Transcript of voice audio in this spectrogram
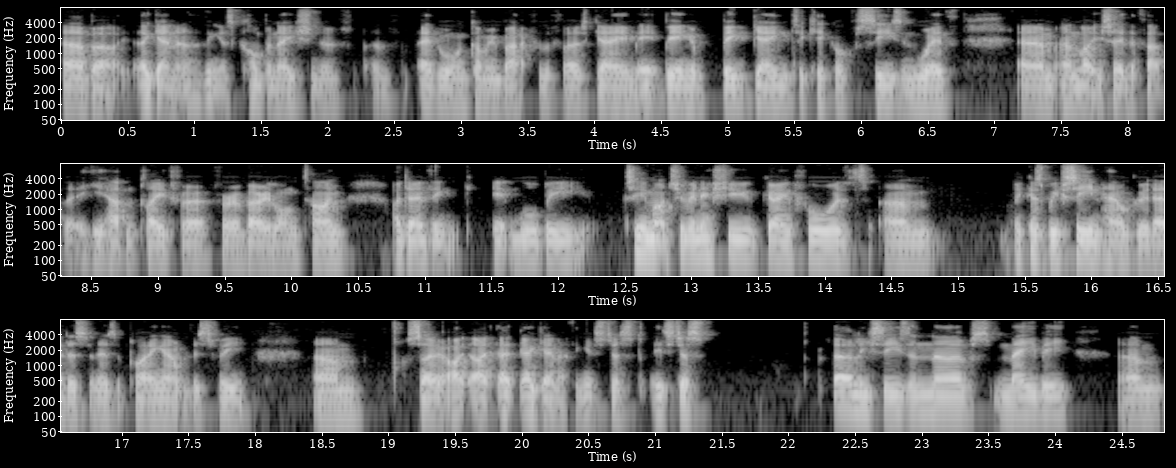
Uh, but again, I think it's a combination of, of everyone coming back for the first game, it being a big game to kick off a season with, um, and like you say, the fact that he hadn't played for, for a very long time. I don't think it will be too much of an issue going forward um, because we've seen how good Ederson is at playing out with his feet. Um, so I, I, again, I think it's just it's just early season nerves, maybe um,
